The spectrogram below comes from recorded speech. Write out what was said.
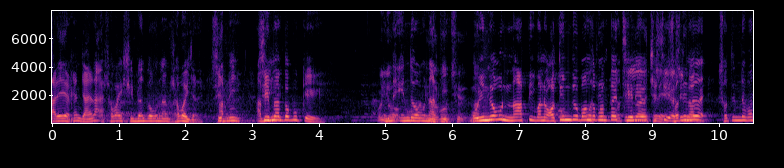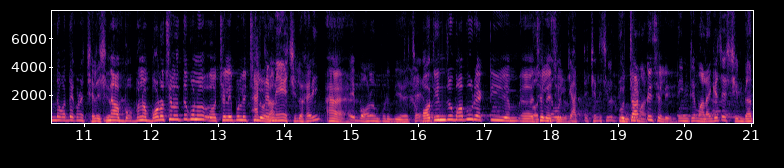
আর এখন জানে না সবাই শিবনাথ বাবুর নাম সবাই জানে। আপনি শিবনাথ বাবু কে? ইন্দ্রবাবু নাতি। ও ইন্দ্রবাবুর নাতি মানে অতীন্দ্র বন্দ্যোপাধ্যায়ের ছেলে হচ্ছে সতীন্দ্র সতীন্দ্র বন্দ্যোপাধ্যায় কোনো ছেলে ছিল না। মানে বড় ছেলে তো কোনো ছেলে বলে ছিল না। মেয়ে ছিল খালি। হ্যাঁ। এই বহরমপুরে বিয়ে হয়েছে। অতীন্দ্র বাবুর একটি ছেলে ছিল। চারটে ছেলে ছিল চারটে ছেলে। তিনটে মারা গেছে শিবনাথ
